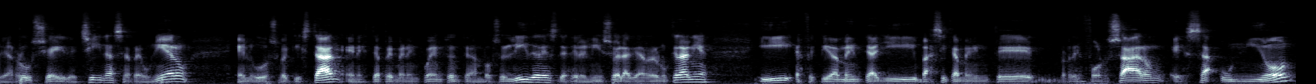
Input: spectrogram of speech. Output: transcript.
de Rusia y de China, se reunieron en Uzbekistán en este primer encuentro entre ambos líderes desde el inicio de la guerra en Ucrania y efectivamente allí básicamente reforzaron esa unión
